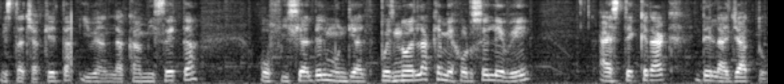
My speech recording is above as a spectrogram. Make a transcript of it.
Esta chaqueta. Y vean, la camiseta oficial del mundial. Pues no es la que mejor se le ve a este crack de la Yato.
